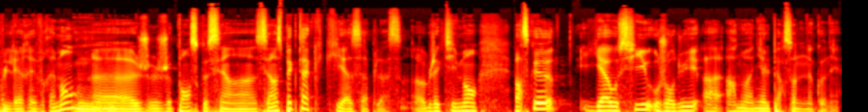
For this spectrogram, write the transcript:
plairait vraiment. Mmh. Euh, je, je, pense que c'est un, c'est un spectacle qui a sa place, objectivement, parce que il y a aussi aujourd'hui Arnaud Agnel, personne ne connaît.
